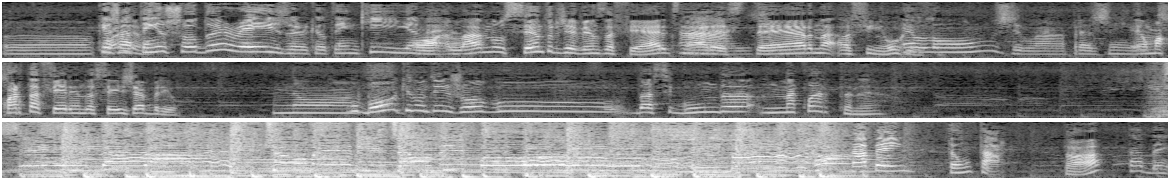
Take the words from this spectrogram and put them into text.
Ah, Porque já olha, tem o show do Erasure, que eu tenho que ir, ó, né? Lá no centro de eventos da Fiergs, na Ai, área gente. externa, assim, É horrível. longe lá pra gente. É uma quarta-feira ainda, 6 de abril. Nossa. O bom é que não tem jogo da segunda na quarta, né? Tá então tá. Tá? Tá bem.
